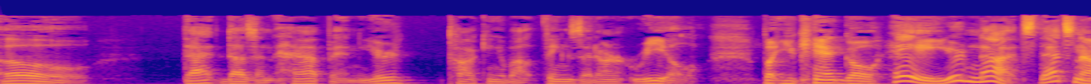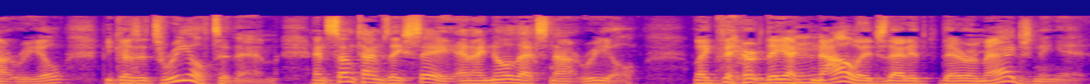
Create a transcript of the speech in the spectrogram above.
oh, that doesn't happen. You're talking about things that aren't real. But you can't go, hey, you're nuts. That's not real because it's real to them. And sometimes they say, and I know that's not real. Like they're, they mm-hmm. acknowledge that it, they're imagining it.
